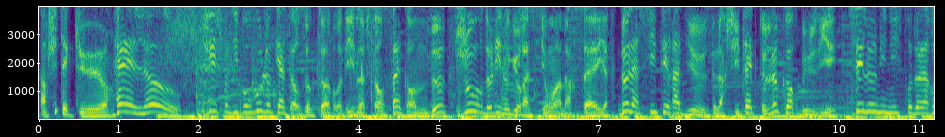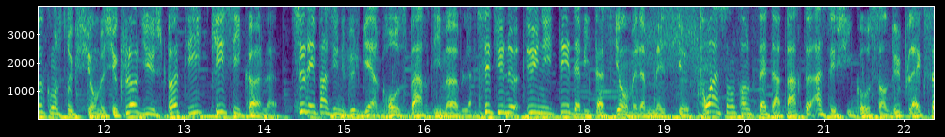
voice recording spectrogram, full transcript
architecture. Hello J'ai choisi pour vous le 14 octobre 1952, jour de l'inauguration à Marseille de la cité radieuse de l'architecte Le Corbusier. C'est le ministre de la Reconstruction, monsieur Claudius Potti, qui s'y colle. Ce n'est pas une vulgaire grosse barre d'immeuble, c'est une unité d'habitation, mesdames, messieurs. 337 appartes assez chicos en duplex,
